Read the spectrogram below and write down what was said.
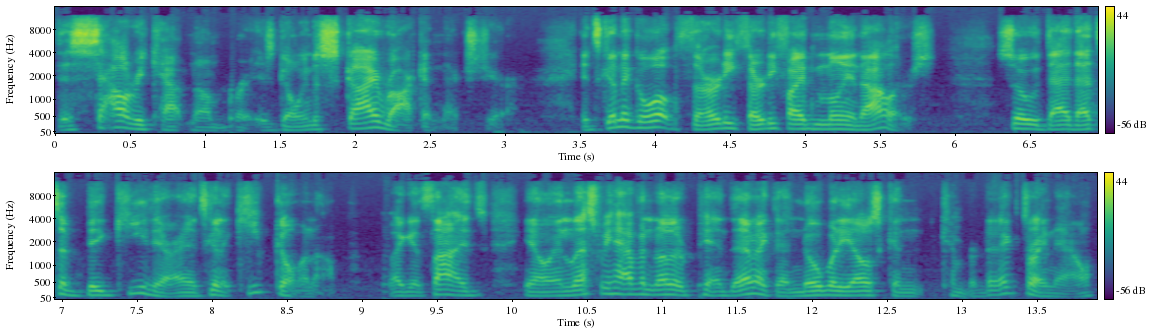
this salary cap number is going to skyrocket next year. It's going to go up 30, 35 million dollars. So that that's a big key there, and it's going to keep going up. Like it's not, it's you know, unless we have another pandemic that nobody else can can predict right now,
